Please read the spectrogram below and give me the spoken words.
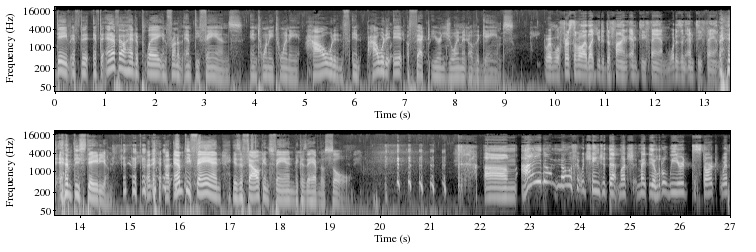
Dave if the if the nfl had to play in front of empty fans in 2020 how would it how would it affect your enjoyment of the games well, first of all, I'd like you to define empty fan. What is an empty fan? empty stadium. an, an, empty fan is a Falcons fan because they have no soul. um, I don't know if it would change it that much. It might be a little weird to start with.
